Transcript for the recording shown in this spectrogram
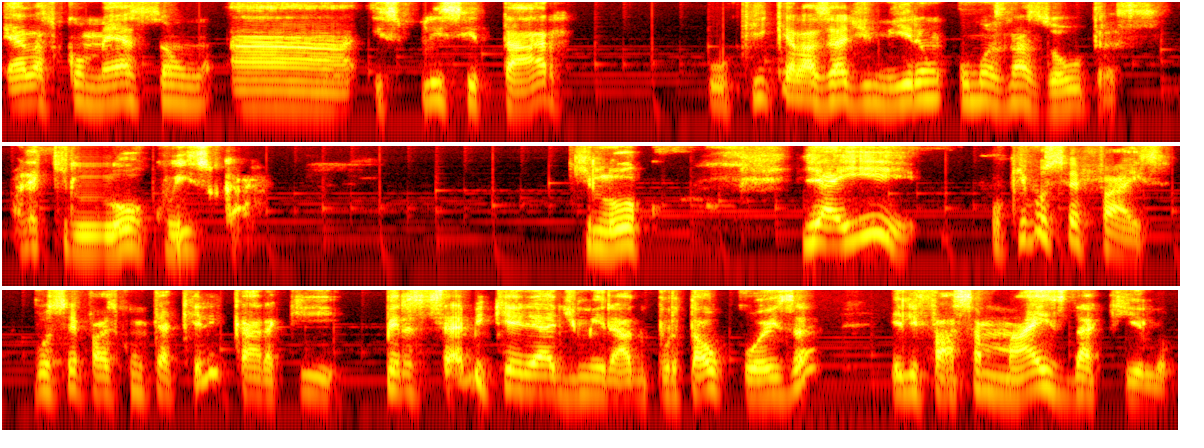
elas começam a explicitar o que, que elas admiram umas nas outras. Olha que louco isso, cara. Que louco. E aí, o que você faz? Você faz com que aquele cara que percebe que ele é admirado por tal coisa, ele faça mais daquilo,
